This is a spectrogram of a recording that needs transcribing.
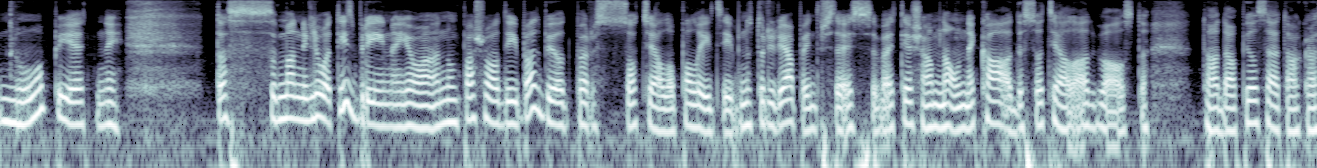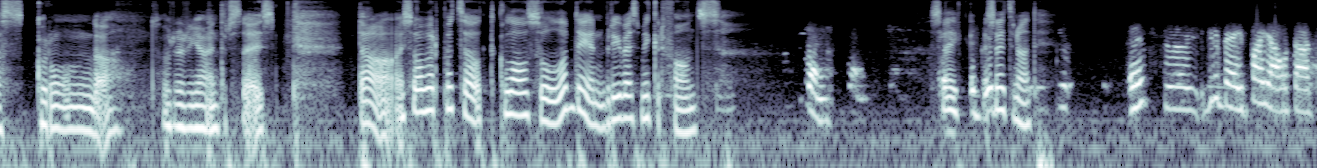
Nopietni. Tas mani ļoti izbrīna, jo nu, pašvaldība atbild par sociālo palīdzību. Nu, tur ir jāpainteresēs, vai tiešām nav nekāda sociāla atbalsta tādā pilsētā kā Skrunda. Tur ir jāinteresējas. Tā, es vēl varu pacelt klausulu. Labdien, brīvais mikrofons. Sveiki, sveicināti. Es uh, gribēju pajautāt,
